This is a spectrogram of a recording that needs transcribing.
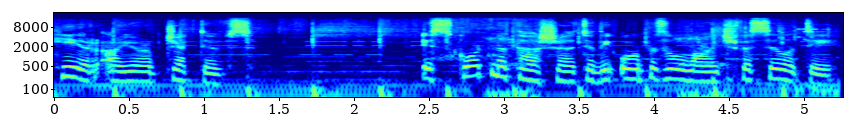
Here are your objectives. Escort Natasha to the orbital launch facility.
